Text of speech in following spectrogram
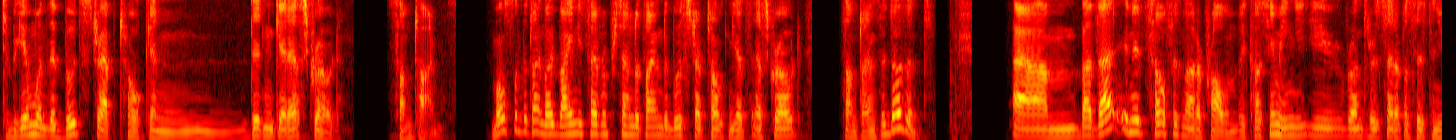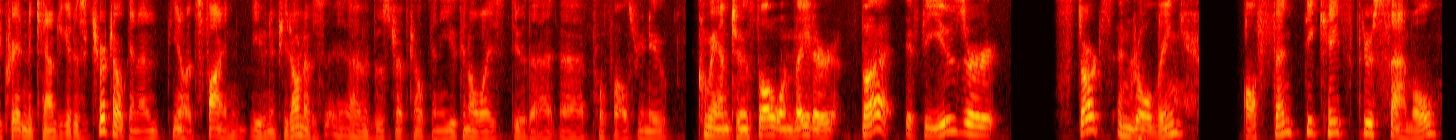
To begin with, the bootstrap token didn't get escrowed. Sometimes, most of the time, like ninety-seven percent of the time, the bootstrap token gets escrowed. Sometimes it doesn't. Um, but that in itself is not a problem because I mean you, you run through setup assistant, you create an account, you get a secure token, and you know it's fine even if you don't have, have a Bootstrap token. You can always do that uh, profiles renew command to install one later. But if the user starts enrolling, authenticates through SAML,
